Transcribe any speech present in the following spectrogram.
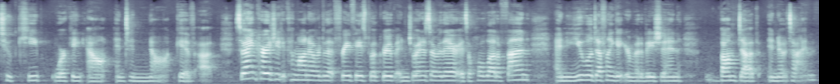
to keep working out and to not give up. So I encourage you to come on over to that free Facebook group and join us over there. It's a whole lot of fun and you will definitely get your motivation bumped up in no time.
